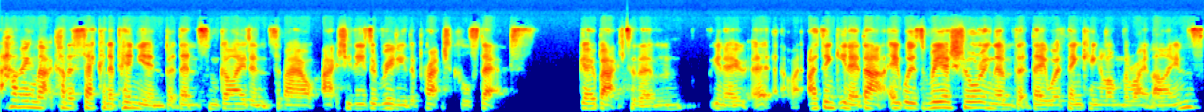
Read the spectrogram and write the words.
having that kind of second opinion, but then some guidance about actually these are really the practical steps. Go back to them. You know, uh, I think you know that it was reassuring them that they were thinking along the right lines,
